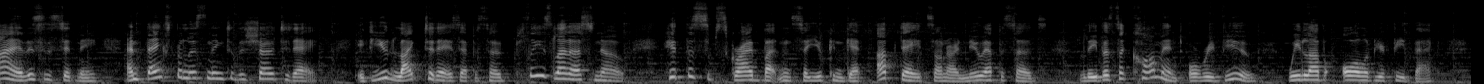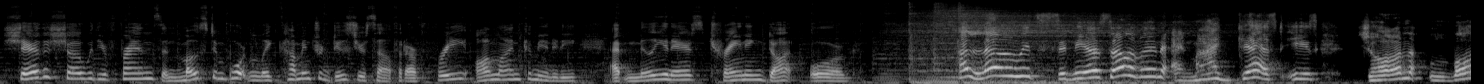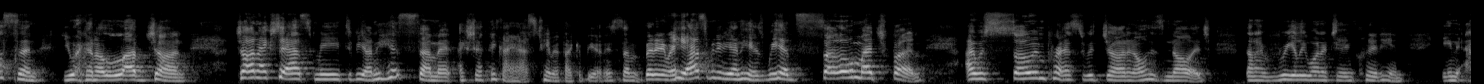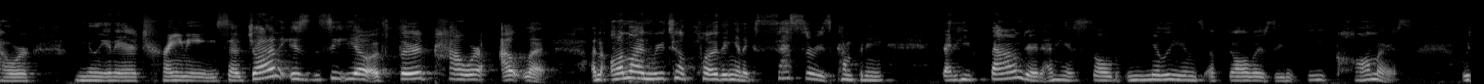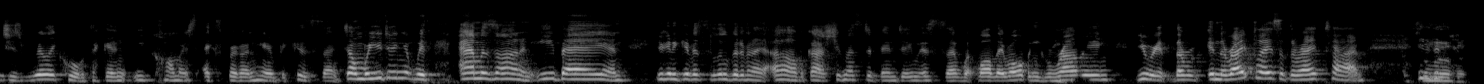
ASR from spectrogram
Hi, this is Sydney, and thanks for listening to the show today. If you liked today's episode, please let us know. Hit the subscribe button so you can get updates on our new episodes. Leave us a comment or review. We love all of your feedback. Share the show with your friends, and most importantly, come introduce yourself at our free online community at millionairestraining.org. Hello, it's Sydney O'Sullivan, and my guest is John Lawson. You are going to love John. John actually asked me to be on his summit. Actually, I think I asked him if I could be on his summit. But anyway, he asked me to be on his. We had so much fun. I was so impressed with John and all his knowledge that I really wanted to include him in our millionaire training. So, John is the CEO of Third Power Outlet, an online retail clothing and accessories company that he founded, and he has sold millions of dollars in e commerce, which is really cool to get an e commerce expert on here. Because, uh, John, were you doing it with Amazon and eBay? And you're going to give us a little bit of an oh gosh, you must have been doing this uh, while they were all been mm-hmm. growing. You were in the right place at the right time. Absolutely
